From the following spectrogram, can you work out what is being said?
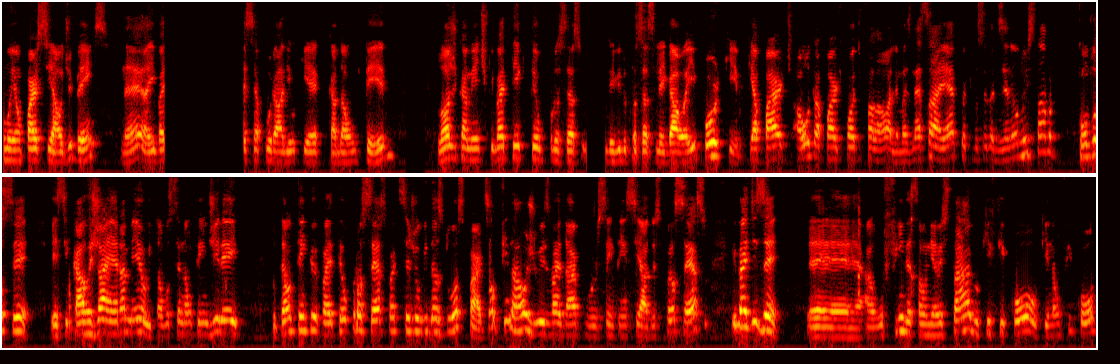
comunhão parcial de bens, né? aí vai se apurar ali o que é que cada um teve. Logicamente que vai ter que ter o processo devido ao processo legal aí, por quê? Porque a parte, a outra parte pode falar, olha, mas nessa época que você está dizendo, eu não estava com você, esse carro já era meu, então você não tem direito. Então tem que vai ter o processo para que sejam ouvidas as duas partes. Ao final, o juiz vai dar por sentenciado esse processo e vai dizer é, o fim dessa união estável, o que ficou, o que não ficou,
